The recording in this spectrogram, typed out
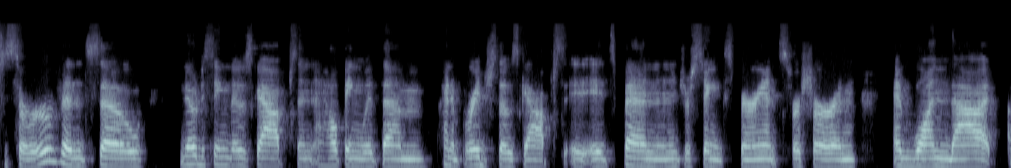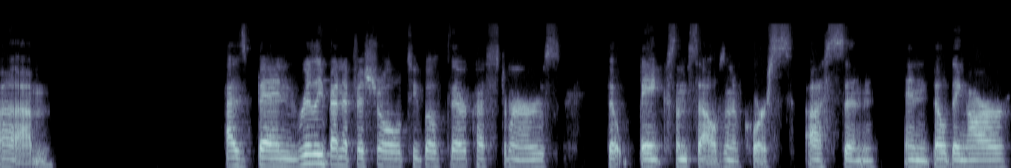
to serve. And so noticing those gaps and helping with them kind of bridge those gaps it, has been an interesting experience for sure and and one that um, has been really beneficial to both their customers the banks themselves and of course us and and building our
